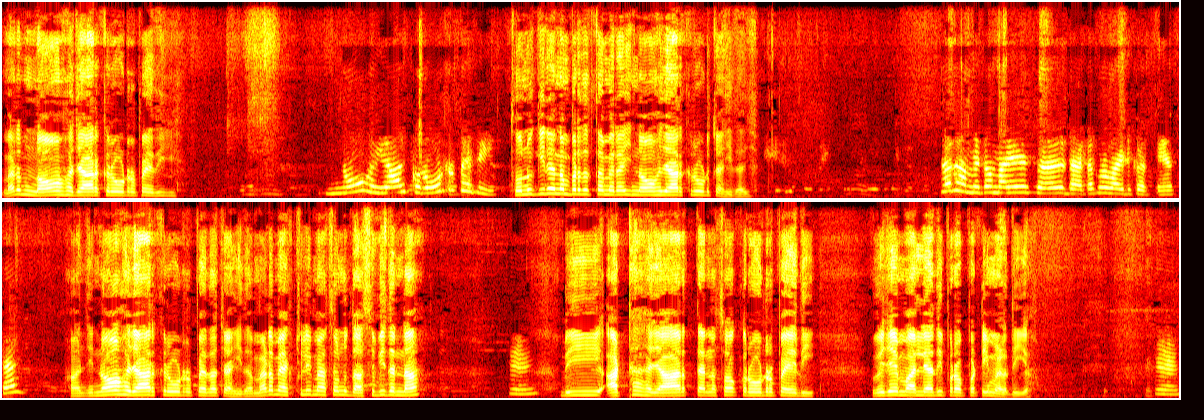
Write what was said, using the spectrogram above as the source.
ਮੈਡਮ 9000 ਕਰੋੜ ਰੁਪਏ ਦੀ ਜੀ नौ हजार करोड़ रुपए दी ਤੁਹਾਨੂੰ ਕਿਹਨੇ ਨੰਬਰ ਦਿੱਤਾ ਮੇਰਾ ਜੀ 9000 ਕਰੋੜ ਚਾਹੀਦਾ ਜੀ सर हमें तो हमारे सर डाटा प्रोवाइड करते हैं सर ਹਾਂਜੀ 9000 ਕਰੋੜ ਰੁਪਏ ਦਾ ਚਾਹੀਦਾ ਮੈਡਮ ਐਕਚੁਅਲੀ ਮੈਂ ਤੁਹਾਨੂੰ ਦੱਸ ਵੀ ਦਿੰਨਾ हम्म ਵੀ 8300 ਕਰੋੜ ਰੁਪਏ ਦੀ ਵਿਜੇ ਮਾਲਿਆ ਦੀ ਪ੍ਰਾਪਰਟੀ ਮਿਲਦੀ ਆ हम्म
